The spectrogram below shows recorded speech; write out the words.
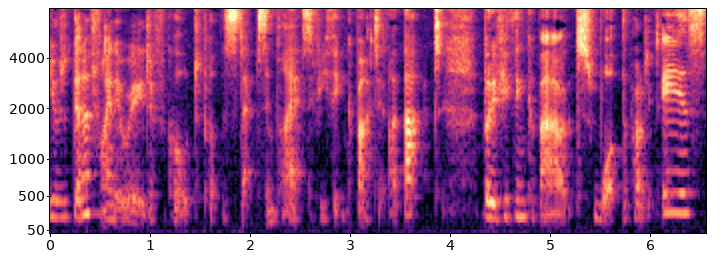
you're going to find it really difficult to put the steps in place if you think about it like that. But if you think about what the product is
